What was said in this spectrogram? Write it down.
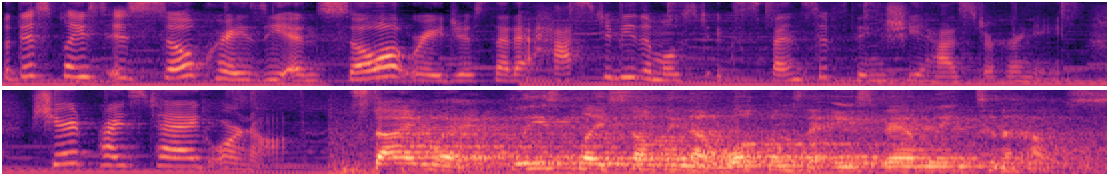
but this place is so crazy and so outrageous that it has to be the most expensive thing she has to her name. Shared price tag or not. Steinway, please play something that welcomes the Ace family to the house.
